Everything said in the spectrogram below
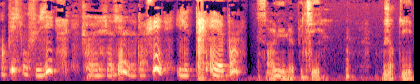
En plus, mon fusil, je, je viens de le cacher. Il est très bon. Salut le petit. Aujourd'hui,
